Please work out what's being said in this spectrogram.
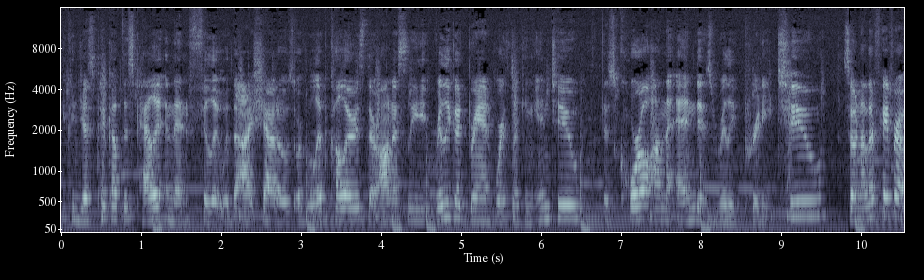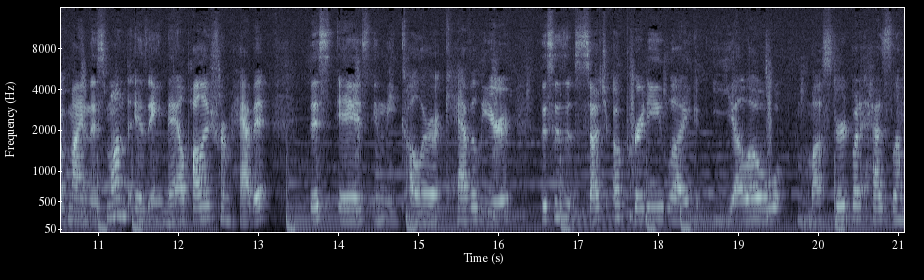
You can just pick up this palette and then fill it with the eyeshadows or the lip colors. They're honestly really good brand worth looking into. This coral on the end is really pretty too. So another favorite of mine this month is a nail polish from Habit. This is in the color Cavalier. This is such a pretty like yellow mustard, but it has some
